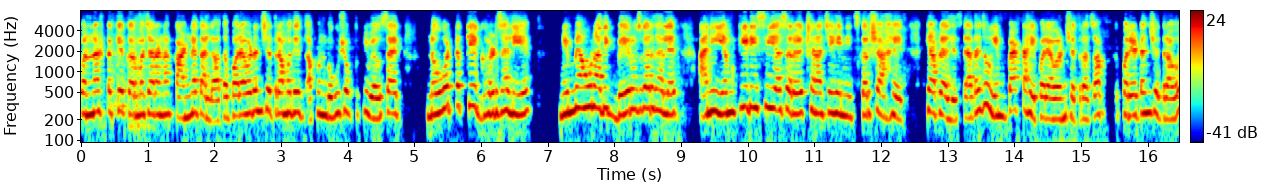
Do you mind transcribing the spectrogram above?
पन्नास टक्के कर्मचाऱ्यांना काढण्यात आलं. आता पर्यावरण क्षेत्रामध्ये आपण बघू शकतो की व्यवसायात नव्वद टक्के घट झालीये. निम्म्याहून अधिक बेरोजगार झालेत आणि एमटीडीसी या सर्वेक्षणाचे हे निष्कर्ष आहेत हे आपल्याला दिसते आता जो इम्पॅक्ट आहे पर्यावरण क्षेत्राचा पर्यटन क्षेत्रावर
